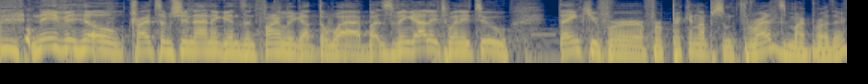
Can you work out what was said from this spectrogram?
Navy Hill tried some shenanigans and finally got the web. But Svengali22, thank you for for picking up some threads, my brother.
